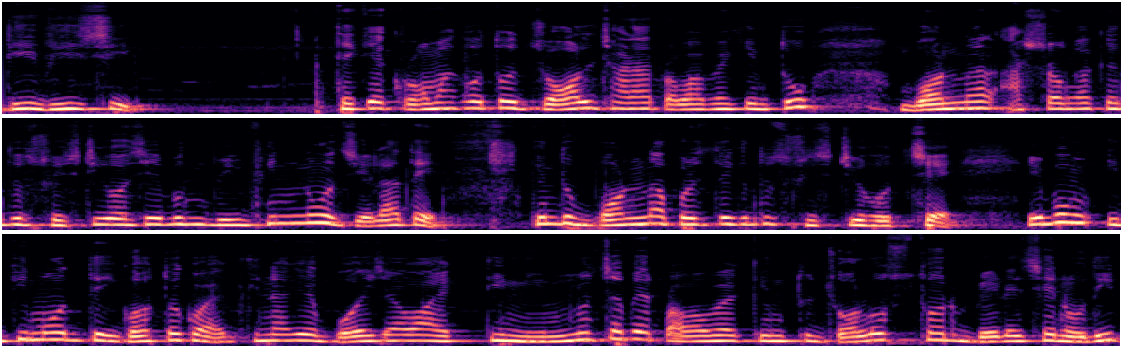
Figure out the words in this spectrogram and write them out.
ডিভিসি থেকে ক্রমাগত জল ছাড়ার প্রভাবে কিন্তু বন্যার আশঙ্কা কিন্তু সৃষ্টি হয়েছে এবং বিভিন্ন জেলাতে কিন্তু বন্যা পরিস্থিতি কিন্তু সৃষ্টি হচ্ছে। এবং ইতিমধ্যেই গত কয়েকদিন আগে বয়ে যাওয়া একটি নিম্নচাপের প্রভাবে কিন্তু জলস্তর বেড়েছে নদীর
